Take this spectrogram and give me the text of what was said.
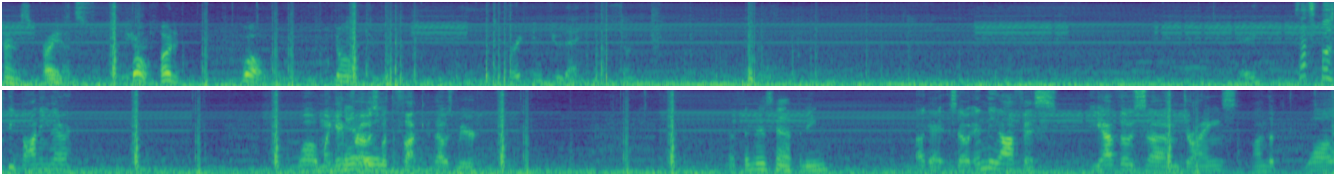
kind of surprised. That's. Whoa! Hold it! Whoa! Don't you freaking do that, son. Okay. Is that supposed to be Bonnie there? Whoa, my game froze. What the fuck? That was weird. Nothing is happening. Okay, so in the office, you have those um, drawings on the wall.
